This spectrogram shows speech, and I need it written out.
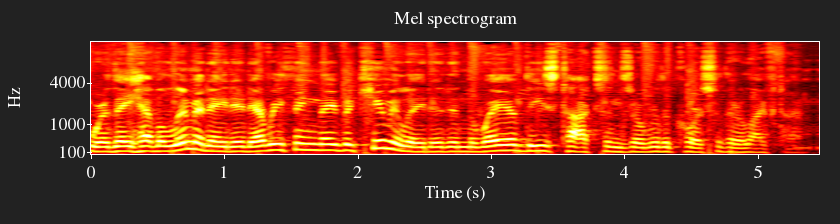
where they have eliminated everything they've accumulated in the way of these toxins over the course of their lifetime.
